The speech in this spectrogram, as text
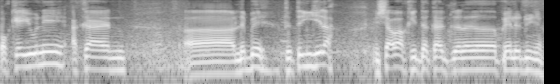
OKU ni akan uh, lebih tertinggi lah. insyaAllah kita akan ke Piala Dunia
